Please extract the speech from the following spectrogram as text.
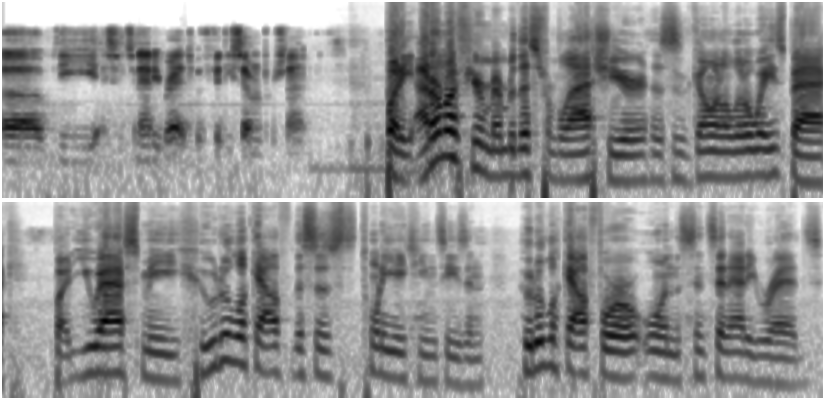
of the Cincinnati Reds with 57%. Buddy, I don't know if you remember this from last year. This is going a little ways back, but you asked me who to look out. This is 2018 season. Who to look out for on the Cincinnati Reds,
